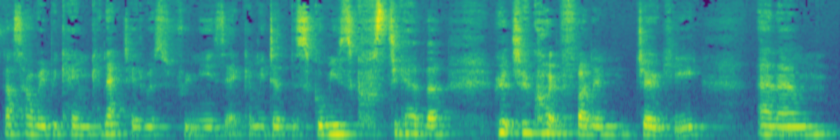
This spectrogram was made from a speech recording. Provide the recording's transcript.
That's how we became connected was through music, and we did the school musicals together, which were quite fun and jokey, and um,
